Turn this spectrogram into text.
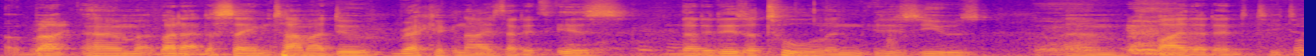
but right. um, but at the same time, I do recognise that it is that it is a tool and it is used um, by that entity to.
